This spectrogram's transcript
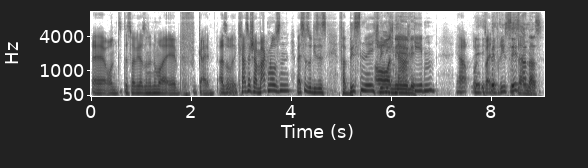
Äh, und das war wieder so eine Nummer, ey, pf, geil. Also klassischer Magnussen, weißt du, so dieses Verbissene, ich will oh, nicht nee, nachgeben. Nee. Ja, und ich bei bin, De Vries Ich sehe es anders.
